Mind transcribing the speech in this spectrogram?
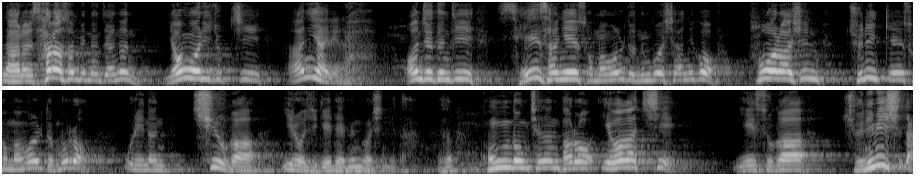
나를 살아서 믿는 자는 영원히 죽지 아니하리라. 언제든지 세상에 소망을 두는 것이 아니고 부활하신 주님께 소망을 두므로 우리는 치유가 이루어지게 되는 것입니다. 그래서 공동체는 바로 이와 같이 예수가 주님이시다.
